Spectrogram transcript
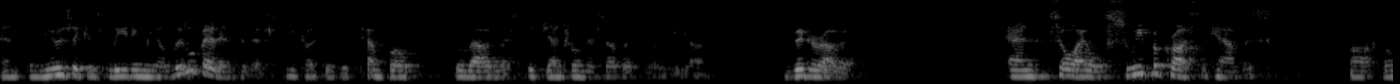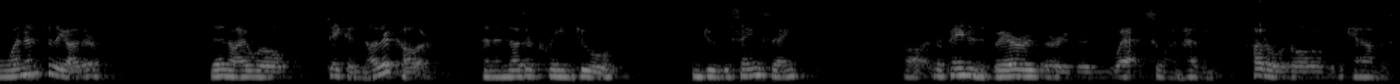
And the music is leading me a little bit into this because of the tempo the loudness, the gentleness of it, or the uh, vigor of it. And so I will sweep across the canvas uh, from one end to the other. Then I will take another color and another clean tool and do the same thing. Uh, the paint is very, very, very wet, so I'm having puddles all over the canvas.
